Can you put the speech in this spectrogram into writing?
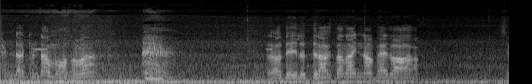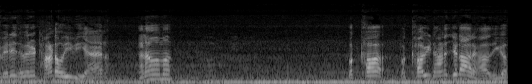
ਠੰਡਾ ਠੰਡਾ ਮੌਸਮ ਆ। ਆ ਦੇਖ ਲੋ ਦਰਖਤਾਂ ਦਾ ਇੰਨਾ ਫਾਇਦਾ। ਸਵੇਰੇ ਸਵੇਰੇ ਠੰਡ ਹੋਈ ਵੀ ਐ। ਹੈ ਮਾਮਾ? ਪੱਖਾ ਪੱਖਾ ਵੀ ਠੰਡ ਚੜਾ ਰਿਹਾ ਸੀਗਾ।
